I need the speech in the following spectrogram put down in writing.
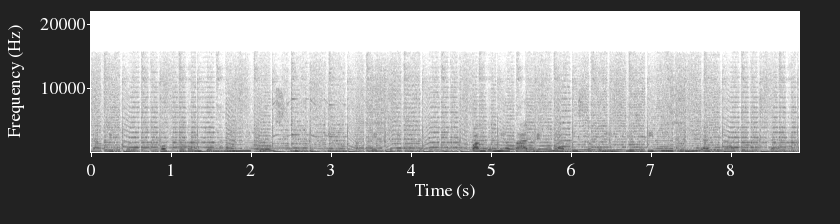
da piccolo, ho trovato una mini cross di frutti in un pacchetto di patate quando mio padre mi ha visto con il viso dipinto mi ha tirato una sberla,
